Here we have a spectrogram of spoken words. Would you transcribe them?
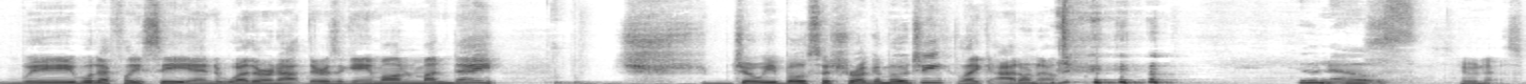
We will definitely see, and whether or not there's a game on Monday. Joey Bosa shrug emoji? Like, I don't know. Who knows? Who knows?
